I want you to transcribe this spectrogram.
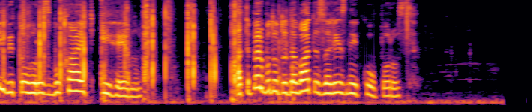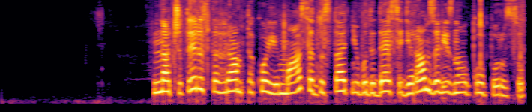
і від того розбухають і гинуть. А тепер буду додавати залізний купорус. На 400 грам такої маси достатньо буде 10 грам залізного купорусу.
